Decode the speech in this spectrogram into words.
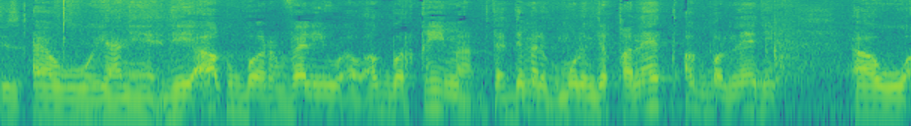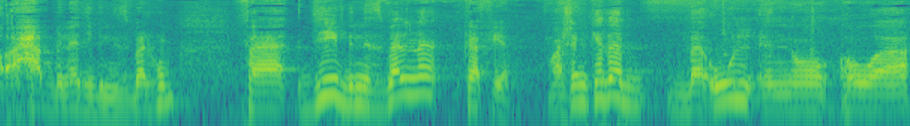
is- أو يعني دي أكبر فاليو أو أكبر قيمة بتقدمها للجمهور إن دي قناة أكبر نادي أو احب نادي بالنسبة لهم. فدي بالنسبة لنا كافية. وعشان كده بقول إنه هو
